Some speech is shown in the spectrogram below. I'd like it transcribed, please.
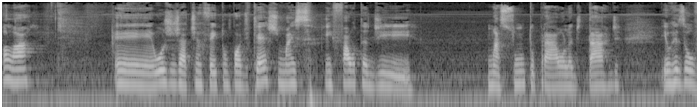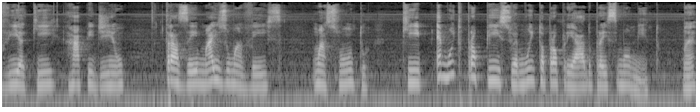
Olá, é, hoje já tinha feito um podcast, mas em falta de um assunto para aula de tarde, eu resolvi aqui rapidinho trazer mais uma vez um assunto que é muito propício, é muito apropriado para esse momento, né?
